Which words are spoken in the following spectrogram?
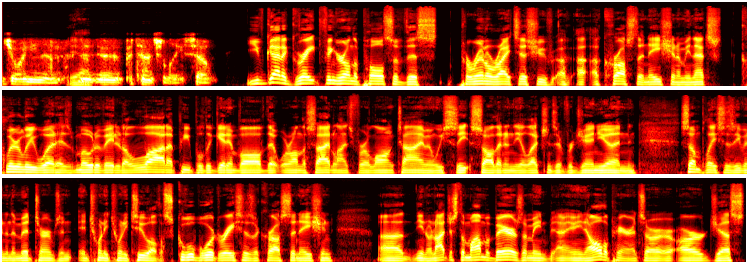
joining them yeah. uh, potentially. So You've got a great finger on the pulse of this parental rights issue uh, uh, across the nation. I mean, that's clearly what has motivated a lot of people to get involved that were on the sidelines for a long time. And we see, saw that in the elections of Virginia and some places, even in the midterms in, in 2022, all the school board races across the nation. Uh, you know, not just the mama bears. I mean, I mean, all the parents are are just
